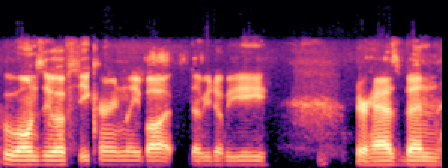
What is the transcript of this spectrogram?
who owns the UFC currently, bought WWE. There has been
